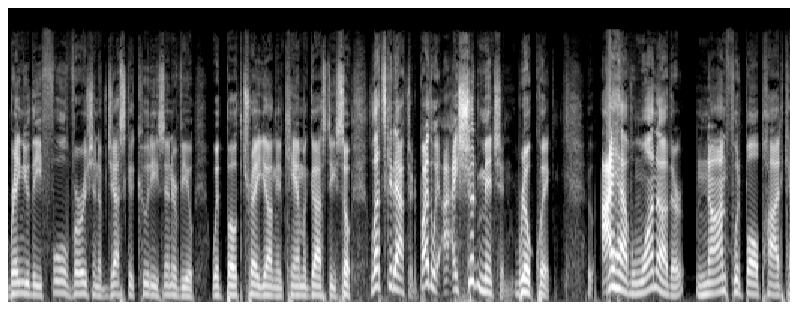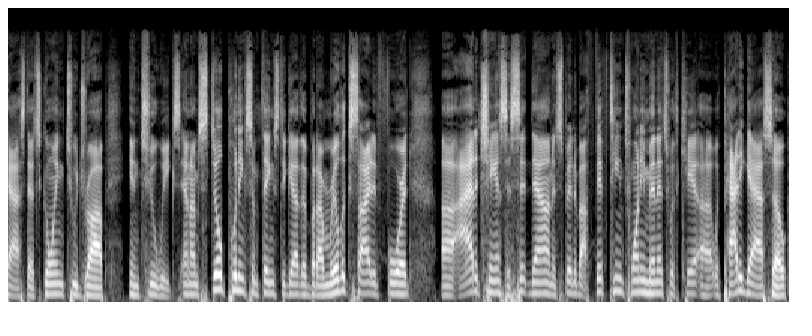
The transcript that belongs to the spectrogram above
bring you the full version of Jessica Coody's interview with both Trae Young and Cam McGusty. So let's get after it. By the way, I should mention real quick I have one other non football podcast that's going to drop in two weeks. And I'm still putting some things together, but I'm real excited for it. Uh, I had a chance to sit down and spend about 15, 20 minutes with uh, with Patty Gasso.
